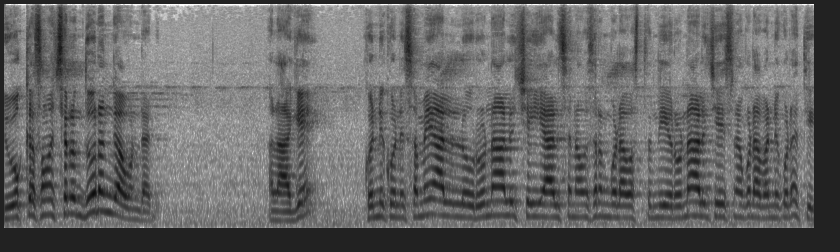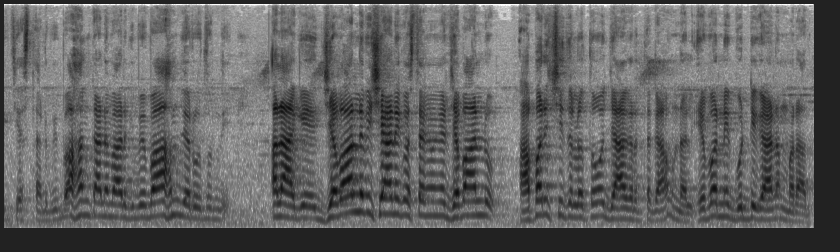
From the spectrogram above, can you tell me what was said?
ఈ ఒక్క సంవత్సరం దూరంగా ఉండాలి అలాగే కొన్ని కొన్ని సమయాలలో రుణాలు చేయాల్సిన అవసరం కూడా వస్తుంది. రుణాలు చేసినా కూడా అవన్నీ కూడా తీర్చేస్తాడు వివాహం కాని వారికి వివాహం జరుగుతుంది. అలాగే జవాన్ల విషయానికి వస్తే కనుక జవాన్లు అపరిచితులతో జాగ్రత్తగా ఉండాలి. ఎవరిని గుడ్డిగా నమ్మరాదు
